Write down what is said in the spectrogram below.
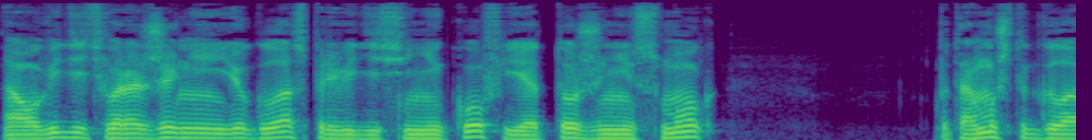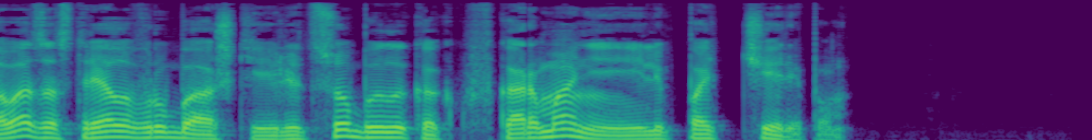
а увидеть выражение ее глаз при виде синяков я тоже не смог, потому что голова застряла в рубашке, и лицо было как в кармане или под черепом.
